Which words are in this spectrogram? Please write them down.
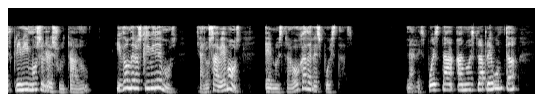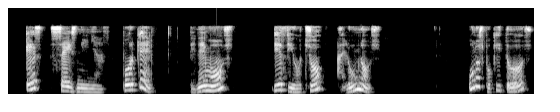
escribimos el resultado. ¿Y dónde lo escribiremos? Ya lo sabemos, en nuestra hoja de respuestas. La respuesta a nuestra pregunta es seis niñas. ¿Por qué? Tenemos 18 alumnos. Unos poquitos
